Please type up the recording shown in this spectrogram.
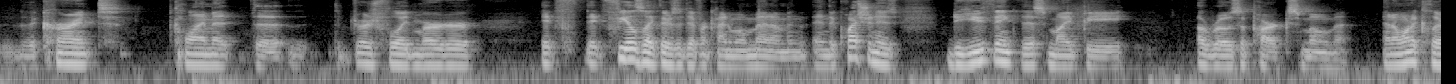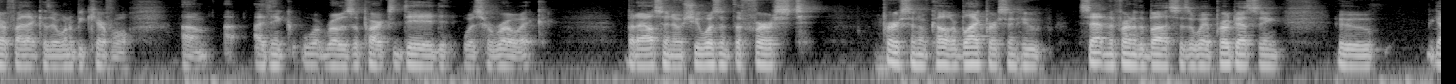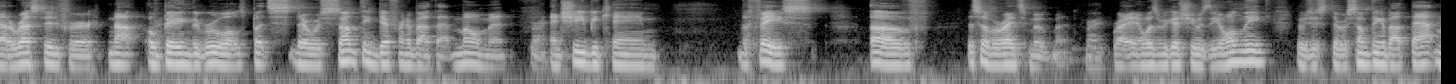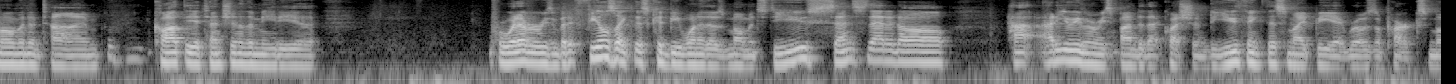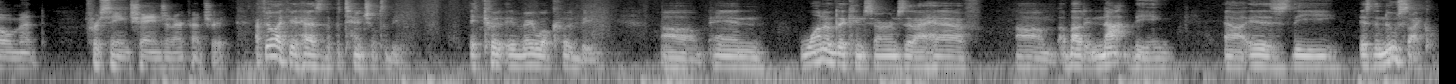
the current climate, the the George Floyd murder, it it feels like there's a different kind of momentum, and and the question is, do you think this might be a Rosa Parks moment? And I want to clarify that because I want to be careful. Um, I, I think what Rosa Parks did was heroic, but I also know she wasn't the first person of color, black person, who sat in the front of the bus as a way of protesting, who got arrested for not obeying the rules. But there was something different about that moment, Right. and she became the face of the civil rights movement Right. right? It wasn't because she was the only. It was just there was something about that moment in time mm-hmm. caught the attention of the media for whatever reason. But it feels like this could be one of those moments. Do you sense that at all? How how do you even respond to that question? Do you think this might be a Rosa Parks moment for seeing change in our country? I feel like it has the potential to be. It could. It very well could be. Um, and one of the concerns that I have um, about it not being uh, is the is the news cycle,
